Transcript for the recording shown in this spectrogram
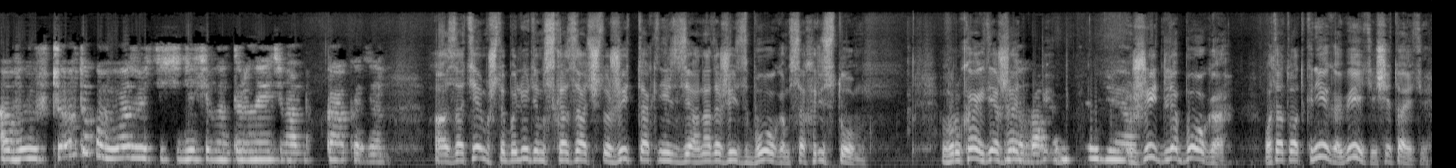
А вы что в таком возрасте сидите в интернете? Вам как это? А затем, чтобы людям сказать, что жить так нельзя, надо жить с Богом, со Христом. В руках держать, Да. жить для Бога. Вот эта вот книга, видите, считайте.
